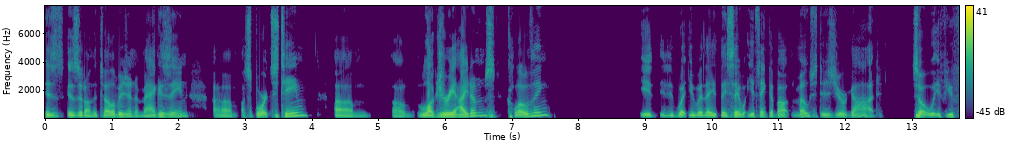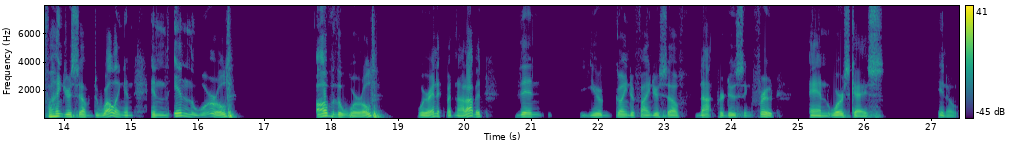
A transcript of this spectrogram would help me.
Is is it on the television, a magazine, um, a sports team, um, uh, luxury items, clothing? It, it, what you they, they say what you think about most is your God. So if you find yourself dwelling in in in the world of the world, we're in it but not of it, then you're going to find yourself not producing fruit, and worst case, you know,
